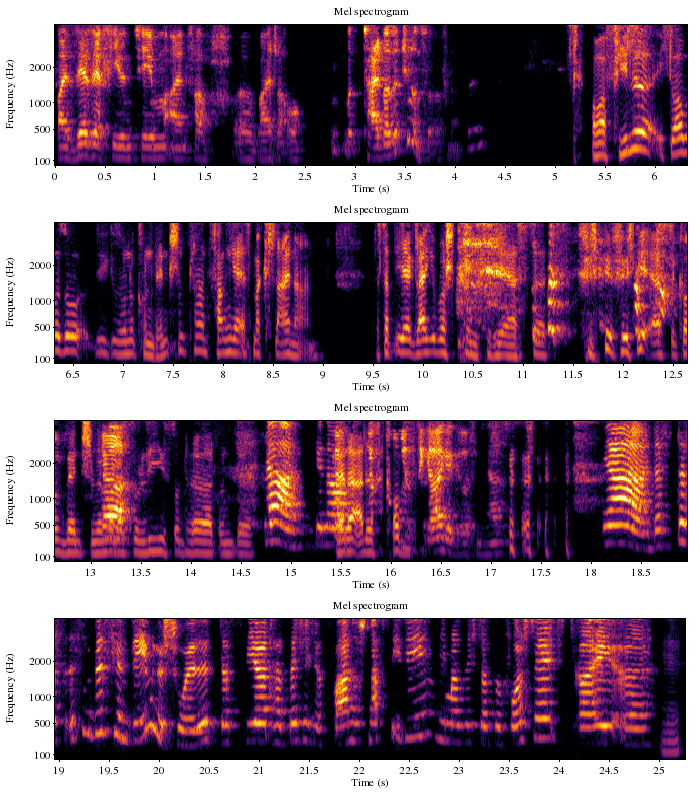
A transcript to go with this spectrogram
bei sehr, sehr vielen Themen einfach äh, weiter auch teilweise Türen zu öffnen. Aber viele, ich glaube, so, die, so eine Convention plan fangen ja erstmal kleiner an. Das habt ihr ja gleich übersprungen für die erste, für die erste Convention, wenn ja. man das so liest und hört und äh, ja, genau. wer da alles kommt. Ins Regal gegriffen, ja. ja, das, das ist ein bisschen dem geschuldet, dass wir tatsächlich, es war eine Schnapsidee, wie man sich das so vorstellt. Drei äh, mhm.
